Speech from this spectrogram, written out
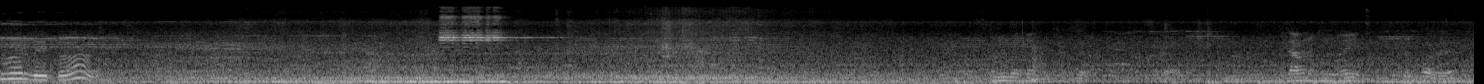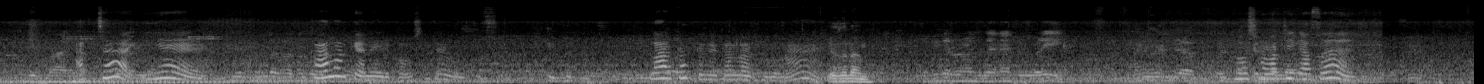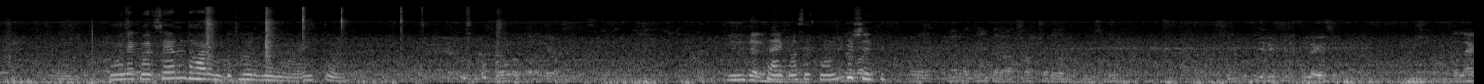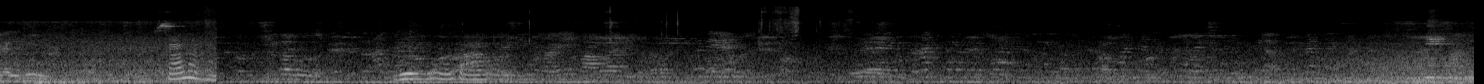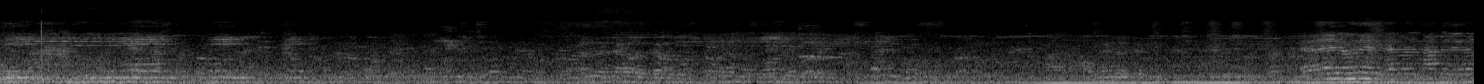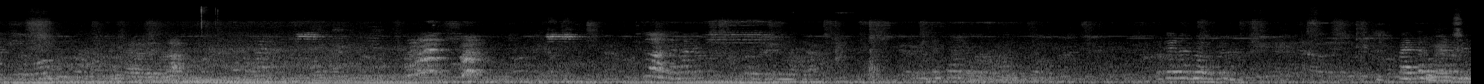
ধরবে তো আচ্ছা ইয়ে কালার কেন এরকম? সেটা বলতেছি। লাল টকটকে কালার হবে না। ঠিক আছে? মনে করছেন ধর ধরবে না এই তো কি দিতে তাই কাছে কোন এসে লাগাই 有人吃。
